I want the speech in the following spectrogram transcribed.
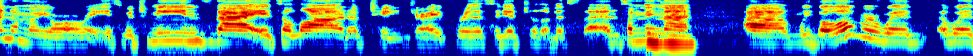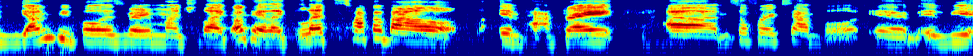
and a mayoral race, which means that it's a lot of change, right, for the city of Chula Vista. And something mm-hmm. that um, we go over with with young people is very much like, okay, like let's talk about impact, right? Um, so for example, if, if you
